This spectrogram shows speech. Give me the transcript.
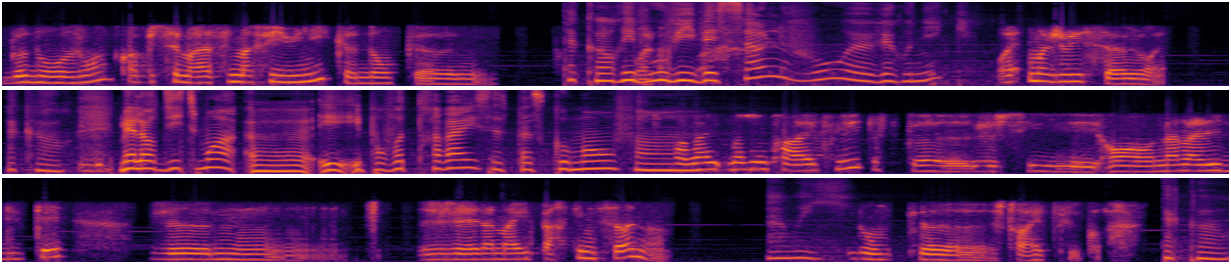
de nous rejoindre. Quoi. Puis c'est ma, c'est ma fille unique, donc euh, D'accord. Et Voilà. vous vivez seule, vous, euh, Véronique? Ouais, moi je vis seule. Ouais. D'accord. Mais alors, dites-moi, euh, et, et pour votre travail, ça se passe comment? Je Enfin. travaille- moi, je ne travaille plus parce que je suis en invalidité. Je j'ai la maladie de Parkinson, Ah oui. donc euh, je travaille plus quoi. D'accord.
